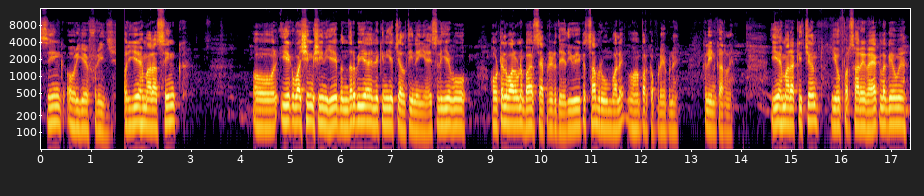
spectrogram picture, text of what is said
सिंक और ये फ्रिज। और ये हमारा सिंक और एक वॉशिंग मशीन ये बंदर भी है, लेकिन ये चलती नहीं है। इसलिए वो होटल वालों ने बाहर सेपरेट दे दी हुई है कि सब रूम वाले वहाँ पर कपड़े अपने क्लीन कर लें। ये हमारा किचन ये ऊपर सारे रैक लगे हुए हैं।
